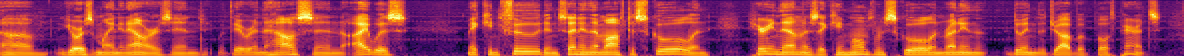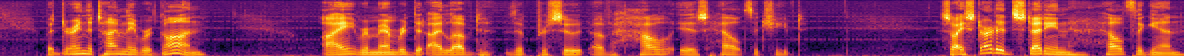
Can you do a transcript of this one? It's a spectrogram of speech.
um, yours, mine, and ours, and they were in the house, and I was making food and sending them off to school and hearing them as they came home from school and running, doing the job of both parents. But during the time they were gone, I remembered that I loved the pursuit of how is health achieved. So I started studying health again,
